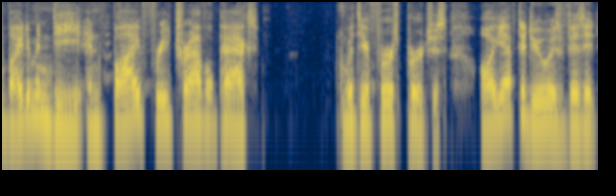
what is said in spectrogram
vitamin D, and five free travel packs with your first purchase. All you have to do is visit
